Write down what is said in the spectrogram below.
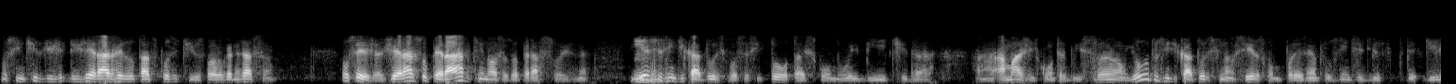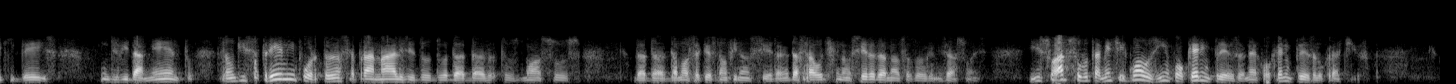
no sentido de, de gerar resultados positivos para a organização. Ou seja, gerar superávit em nossas operações. Né? E uhum. esses indicadores que você citou, tais como o EBIT, da, a, a, margem de contribuição e outros indicadores financeiros, como por exemplo os índices de, de liquidez, endividamento, são de extrema importância para a análise do, do, da, da, dos nossos, da, da, nossa questão financeira, né? da saúde financeira das nossas organizações. Isso absolutamente igualzinho a qualquer empresa, né? qualquer empresa lucrativa.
